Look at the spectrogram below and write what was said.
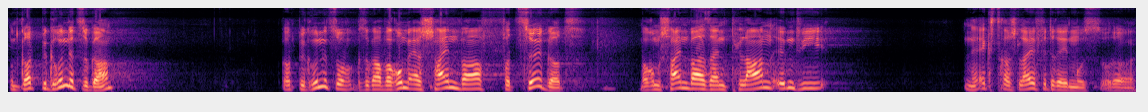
Und Gott begründet sogar, Gott begründet sogar, warum er scheinbar verzögert, warum scheinbar sein Plan irgendwie eine extra Schleife drehen muss oder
